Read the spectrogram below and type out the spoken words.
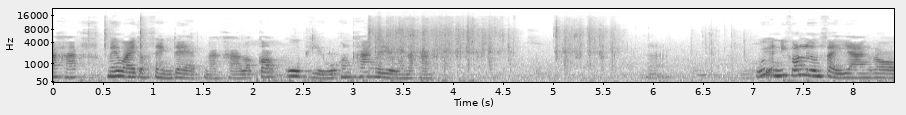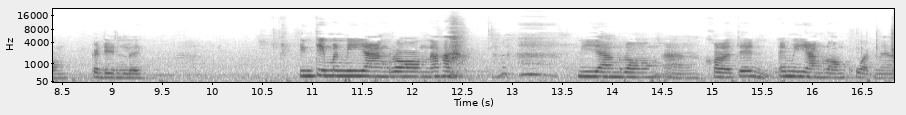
นะคะ ไม่ไวต่อแสงแดดนะคะ แล้วก็กู้ผิวค่อนข้างเร็วนะคะอุ้ยอันนี้ก็ลืมใส่ยางรองกระเด็นเลย จริงๆมันมียางรองนะคะ มียางรองอ่าคอลลาเจนไอ้มียางรองขวดน้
